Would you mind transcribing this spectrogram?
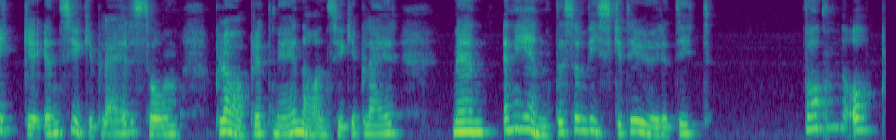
ikke en sykepleier som plapret med en annen sykepleier, men en jente som hvisket i øret ditt. «Vogn opp,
